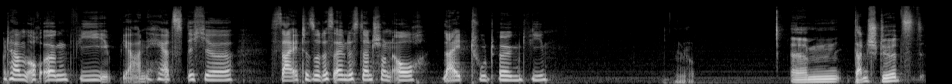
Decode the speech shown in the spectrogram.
und haben auch irgendwie, ja, eine herzliche Seite, sodass einem das dann schon auch leid tut irgendwie. Ähm, dann stürzt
